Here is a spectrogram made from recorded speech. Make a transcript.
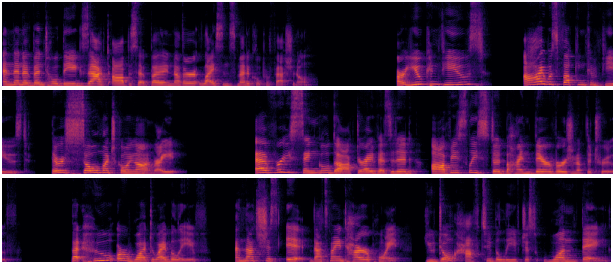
And then I've been told the exact opposite by another licensed medical professional. Are you confused? I was fucking confused. There is so much going on, right? Every single doctor I visited obviously stood behind their version of the truth. But who or what do I believe? And that's just it. That's my entire point. You don't have to believe just one thing.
